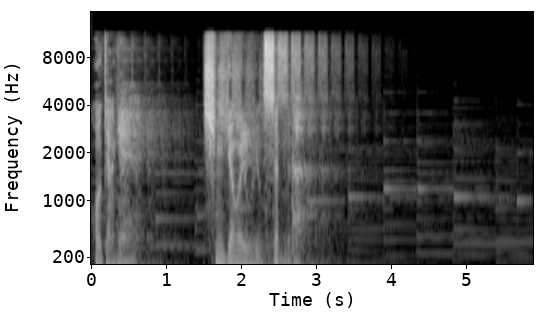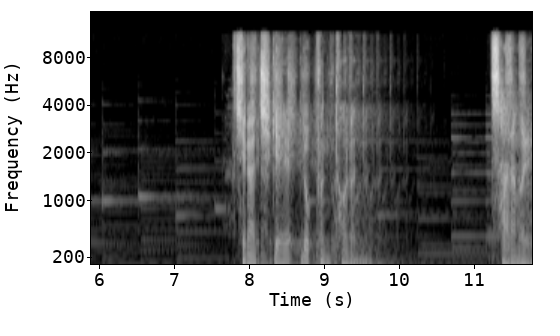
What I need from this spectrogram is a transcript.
억양에 신경을 쓴다. 지나치게 높은 톤은 사람을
